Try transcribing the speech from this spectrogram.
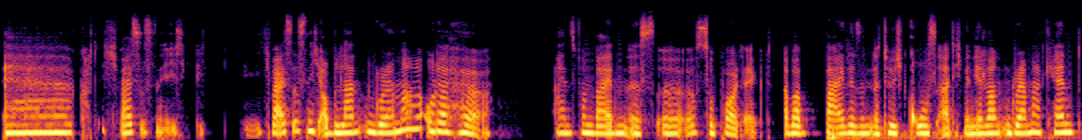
äh, Gott, ich weiß es nicht. Ich, ich weiß es nicht, ob London Grammar oder Her. Eins von beiden ist äh, Support Act. Aber beide sind natürlich großartig. Wenn ihr London Grammar kennt,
